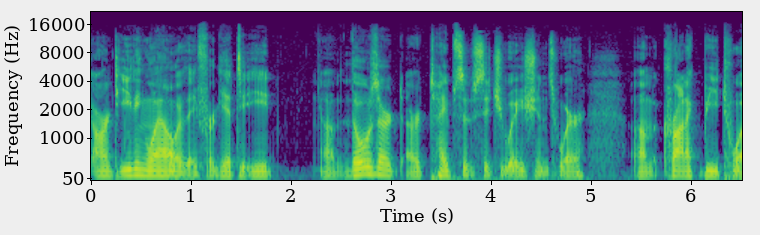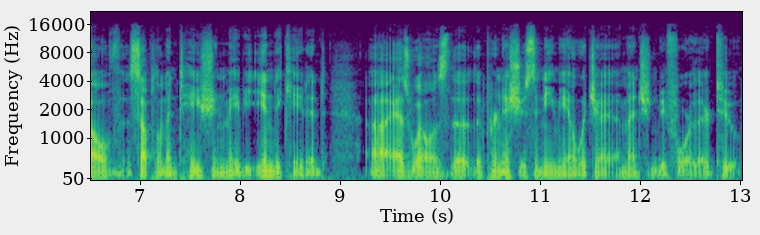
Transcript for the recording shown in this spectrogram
aren't eating well or they forget to eat. Um, those are, are types of situations where um, chronic B12 supplementation may be indicated, uh, as well as the, the pernicious anemia, which I mentioned before there too.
